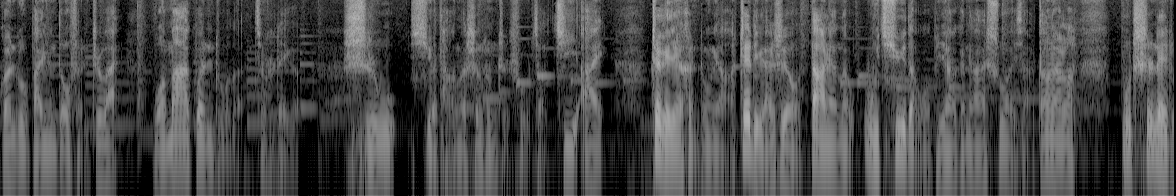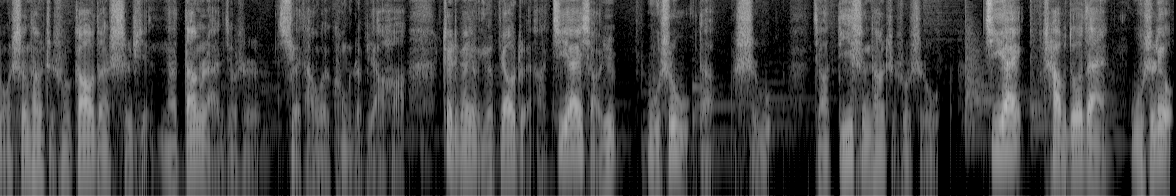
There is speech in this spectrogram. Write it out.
关注白芸豆粉之外，我妈关注的就是这个食物血糖的生成指数，叫 GI。这个也很重要，这里面是有大量的误区的，我必须要跟大家说一下。当然了，不吃那种升糖指数高的食品，那当然就是血糖会控制比较好。这里面有一个标准啊，GI 小于五十五的食物叫低升糖指数食物，GI 差不多在五十六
